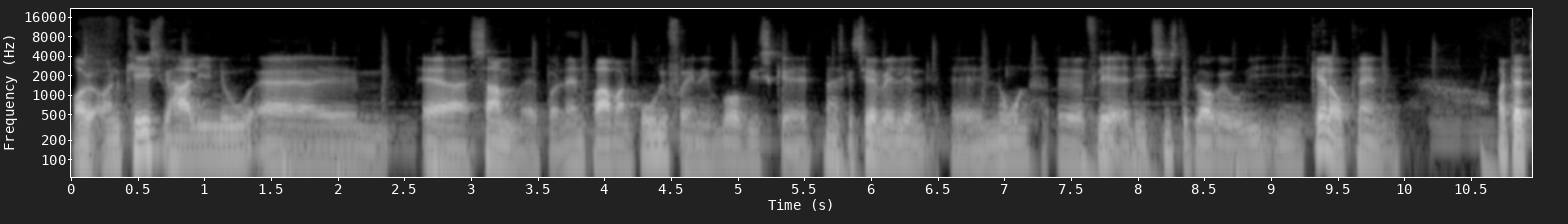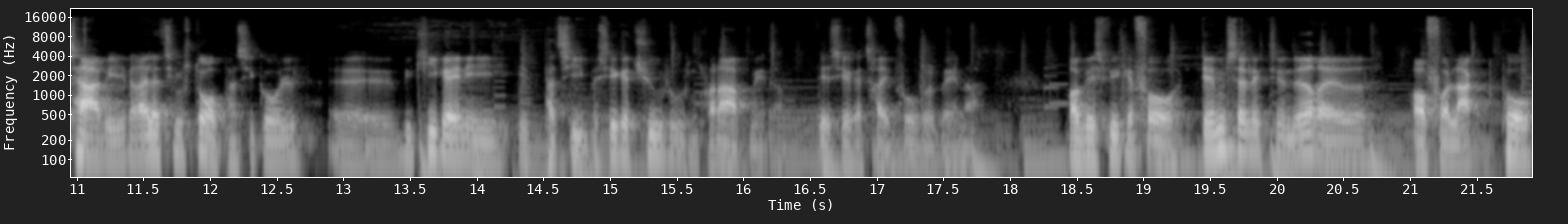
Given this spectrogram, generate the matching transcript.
Og, og en case, vi har lige nu, er, øh, er sammen med blandt andet Brabrand Boligforening, hvor vi skal, man skal til at vælge øh, nogle øh, flere af de sidste blokke ude i Gellerup-planen. Og der tager vi et relativt stort parti gulv. Øh, vi kigger ind i et parti på ca. 20.000 kvadratmeter. Det er cirka tre fodboldbaner. Og hvis vi kan få dem selektivt nedrevet og få lagt på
